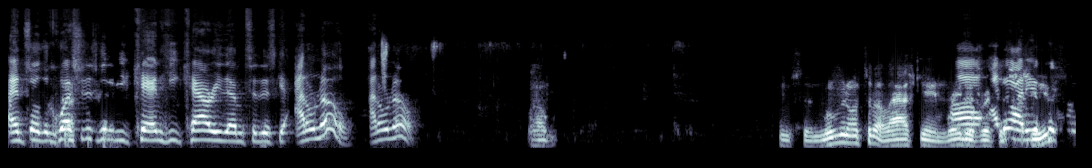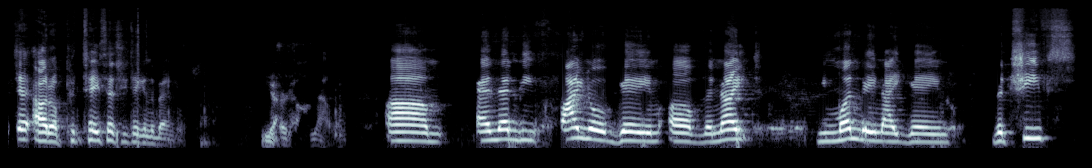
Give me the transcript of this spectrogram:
And so the question is going to be can he carry them to this game? I don't know. I don't know. Well, moving on to the last game. Raiders uh, I know I need to pick out of Tay said she's taking the Bengals. Yeah. Um, and then the final game of the night, the Monday night game, the Chiefs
